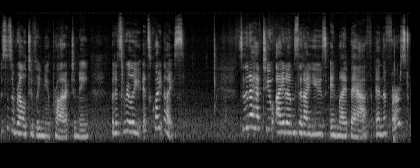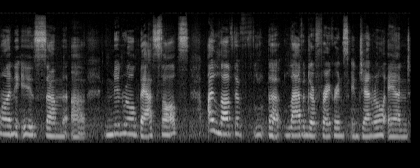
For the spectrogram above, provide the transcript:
this is a relatively new product to me, but it's really, it's quite nice. So then I have two items that I use in my bath, and the first one is some uh, mineral bath salts. I love the, the lavender fragrance in general, and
